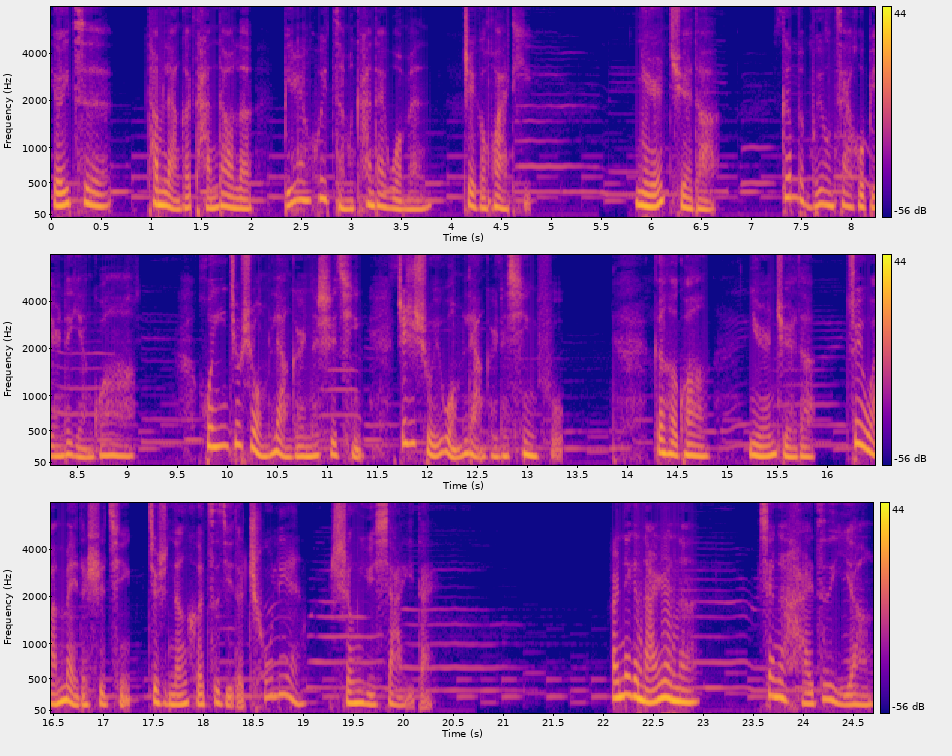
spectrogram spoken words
有一次，他们两个谈到了别人会怎么看待我们这个话题。女人觉得，根本不用在乎别人的眼光啊，婚姻就是我们两个人的事情，这是属于我们两个人的幸福。更何况，女人觉得最完美的事情就是能和自己的初恋生育下一代。而那个男人呢，像个孩子一样，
